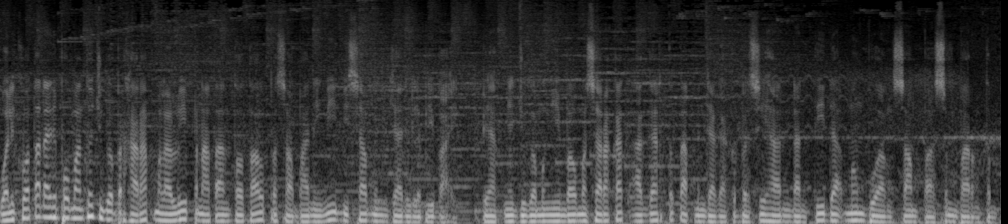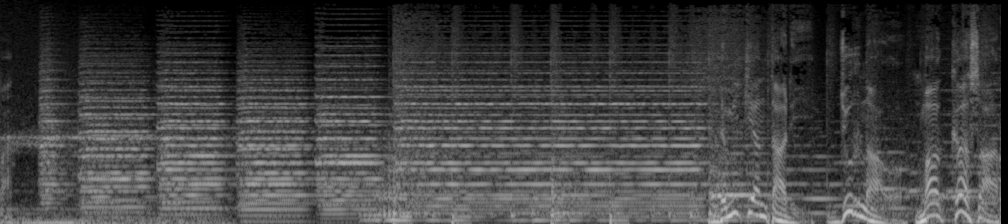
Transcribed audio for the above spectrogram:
Wali kota dari Pomanto juga berharap melalui penataan total persampahan ini bisa menjadi lebih baik. Pihaknya juga mengimbau masyarakat agar tetap menjaga kebersihan dan tidak membuang sampah sembarang tempat. Demikian tadi, Jurnal Makassar.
